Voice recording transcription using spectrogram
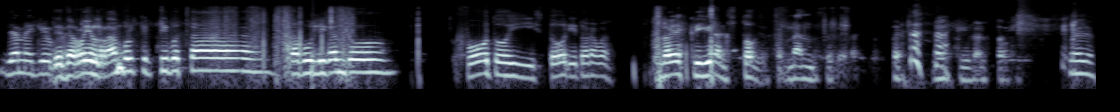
Ya me quedó Desde Royal Rumble que el tipo está, está publicando fotos y historia y toda la weá. Lo voy a escribir al toque, Fernando. se ve. Lo voy a escribir al toque. Bueno,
